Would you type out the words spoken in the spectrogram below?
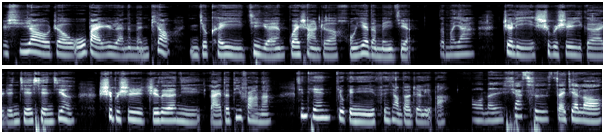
只需要这五百日元的门票，你就可以进园观赏这红叶的美景。怎么样？这里是不是一个人间仙境？是不是值得你来的地方呢？今天就给你分享到这里吧，我们下次再见喽。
